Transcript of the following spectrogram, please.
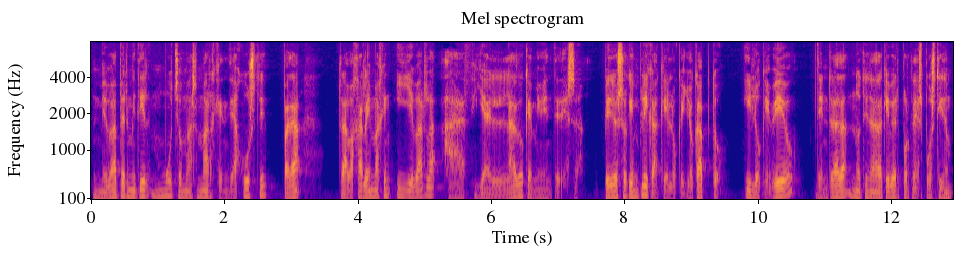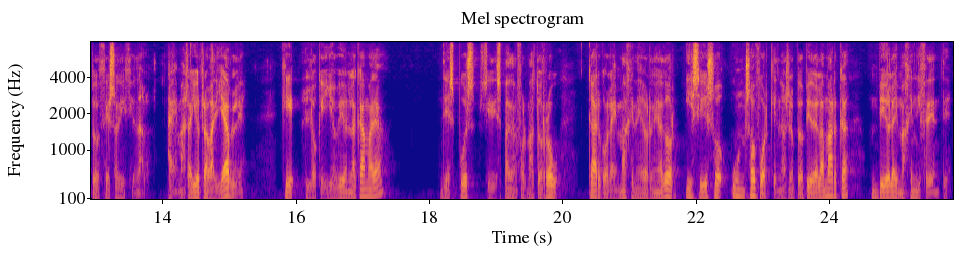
me va a permitir mucho más margen de ajuste para trabajar la imagen y llevarla hacia el lado que a mí me interesa. Pero eso que implica que lo que yo capto y lo que veo, de entrada, no tiene nada que ver porque después tiene un proceso adicional. Además hay otra variable, que lo que yo veo en la cámara, después, si disparo en formato RAW, cargo la imagen en el ordenador y si uso un software que no es el propio de la marca, veo la imagen diferente.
